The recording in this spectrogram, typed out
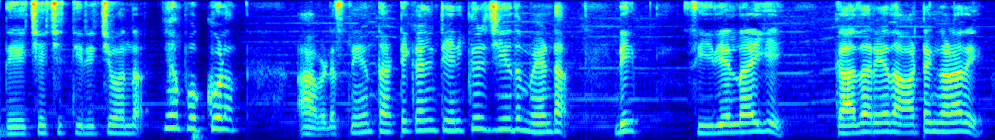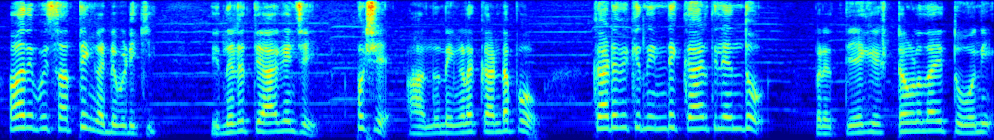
ദേ ചേച്ചി തിരിച്ചു വന്ന ഞാൻ പൊക്കോളാം. അവിടെ സ്നേഹം തട്ടിക്കളഞ്ഞിട്ട് എനിക്കൊരു ജീവിതം വേണ്ട. ഡി സീരിയൽ നായികേ കഥ അറിയാതെ ആട്ടം കാണാതെ ആദ്യം പോയി സത്യം കണ്ടുപിടിക്ക്. എന്നിട്ട് ത്യാഗം ചെയ്. പക്ഷേ അന്ന് നിങ്ങളെ കണ്ടപ്പോൾ കടുവയ്ക്ക് നിന്റെ കാര്യത്തിൽ എന്തോ പ്രത്യേക ഇഷ്ടമുള്ളതായി തോന്നി.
